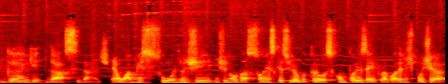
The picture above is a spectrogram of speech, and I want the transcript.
gangue da cidade. É um absurdo de, de inovações que esse jogo trouxe, como por exemplo, agora a gente podia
